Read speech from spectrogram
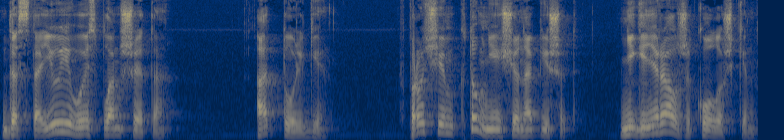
Достаю его из планшета. От Ольги. Впрочем, кто мне еще напишет? Не генерал же Колышкин.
